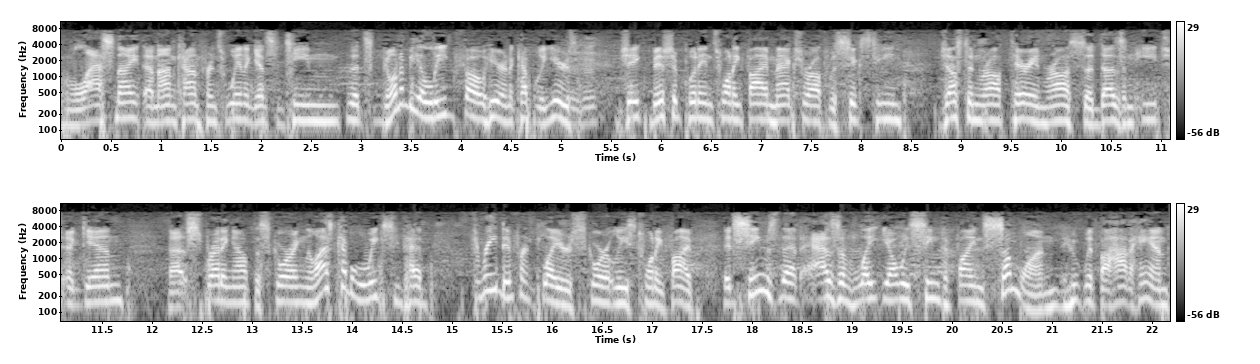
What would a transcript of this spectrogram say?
Last night, a non-conference win against a team that's going to be a league foe here in a couple of years. Mm-hmm. Jake Bishop put in 25, Max Roth was 16, Justin Roth, Terrion Ross a dozen each again, uh, spreading out the scoring. The last couple of weeks, you've had three different players score at least 25. It seems that as of late, you always seem to find someone who, with a hot hand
